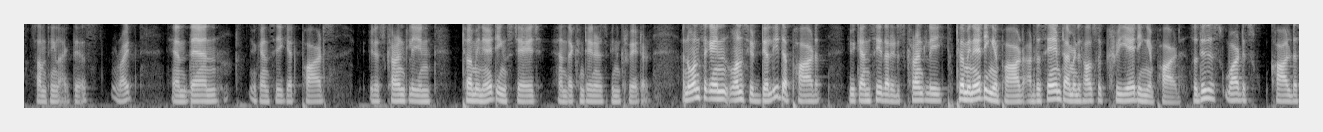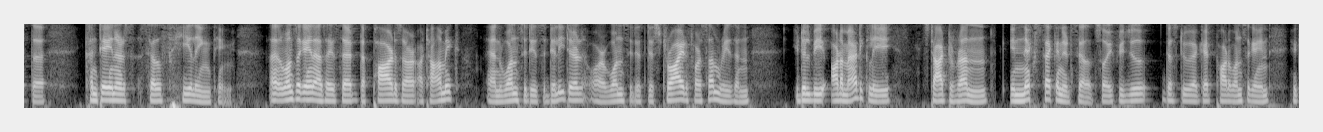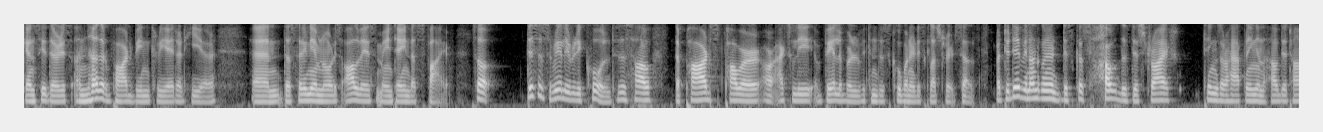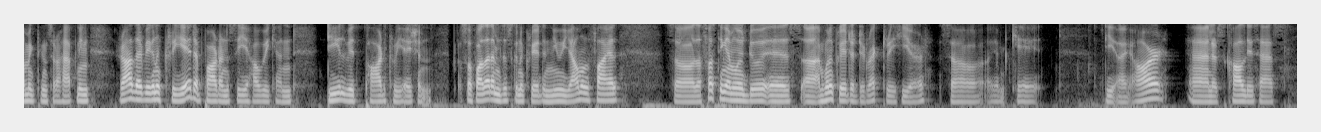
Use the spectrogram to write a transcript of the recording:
something like this, right? And then you can see get pods. It is currently in terminating stage and the container has been created. And once again, once you delete a pod, you can see that it is currently terminating a pod. At the same time, it is also creating a pod. So this is what is called as the containers self-healing thing. And once again, as I said, the pods are atomic. And once it is deleted or once it is destroyed for some reason, it will be automatically start to run in next second itself. So if you do just do a get pod once again, you can see there is another pod being created here and the Selenium node is always maintained as 5. So this is really really cool. This is how the pods power are actually available within this kubernetes cluster itself. But today we're not going to discuss how this destroy things are happening and how the atomic things are happening. Rather we're going to create a pod and see how we can deal with pod creation. So for that i'm just going to create a new yaml file. So the first thing i'm going to do is uh, i'm going to create a directory here. So mkdir and let's call this as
